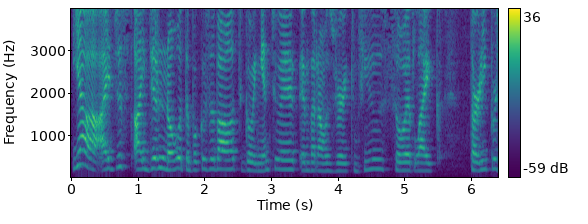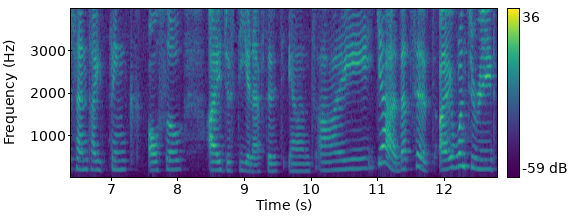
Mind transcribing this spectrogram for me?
yeah, I just, I didn't know what the book was about going into it and then I was very confused. So it like 30% I think also. I just DNF'd it and I, yeah, that's it. I want to read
